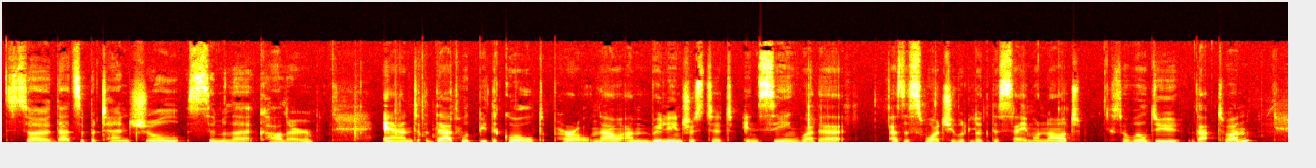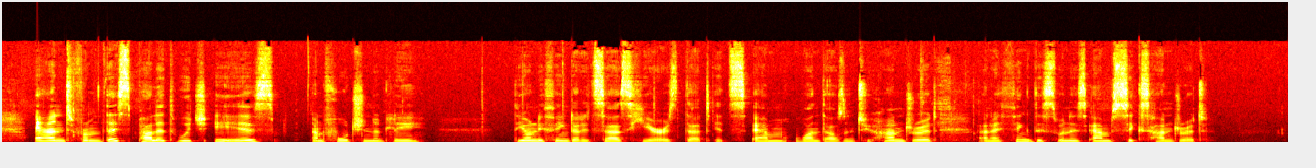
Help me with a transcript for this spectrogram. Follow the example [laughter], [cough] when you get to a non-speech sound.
So that's a potential similar color and that would be the gold pearl. Now i'm really interested in seeing whether as a swatch it would look the same or not. So we'll do that one. And from this palette, which is unfortunately the only thing that it says here is that it's M1200 and I think this one is M600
